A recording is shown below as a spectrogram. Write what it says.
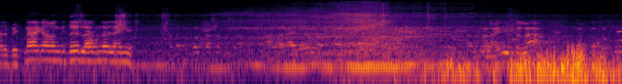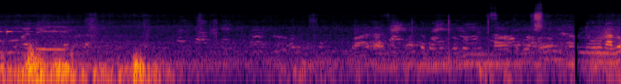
अरे भेटणार आहे का मग तिथं लागून राहिलं लाईनीत वरून आलो.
